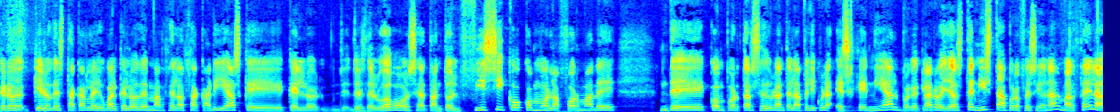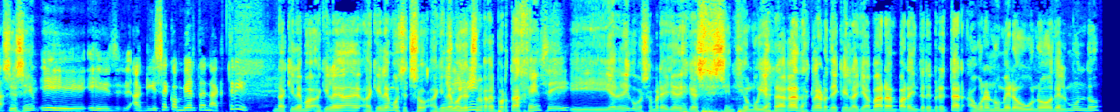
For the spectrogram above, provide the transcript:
creo, quiero destacarla, igual que lo de Marcela Zacarías, que, que lo- desde luego, o sea, tanto el físico como la forma de, de comportarse durante la película es genial, porque claro, ella es tenista profesional, Marcela. Sí, sí. Y, y aquí se convierte en actriz. Aquí le, hemos- aquí le, aquí le hemos hecho, aquí le hemos Sí. hecho un reportaje Sí. y ya le digo, pues hombre, ella dice que se sintió muy halagada, claro, de que la llamaran para interpretar a una número uno del mundo.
